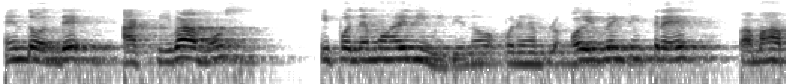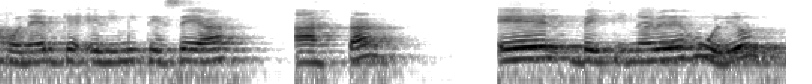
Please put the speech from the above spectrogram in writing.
En donde activamos y ponemos el límite, ¿no? Por ejemplo, hoy 23 vamos a poner que el límite sea hasta el 29 de julio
